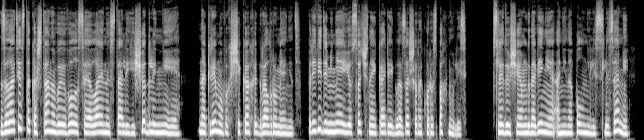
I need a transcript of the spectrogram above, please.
Золотисто-каштановые волосы Элайны стали еще длиннее, на кремовых щеках играл румянец. При виде меня ее сочные карие глаза широко распахнулись. В следующее мгновение они наполнились слезами —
